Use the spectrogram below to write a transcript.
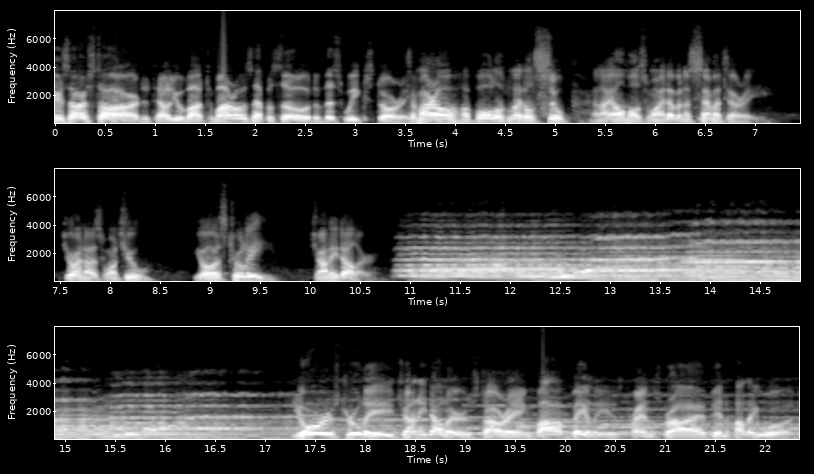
Here's our star to tell you about tomorrow's episode of this week's story. Tomorrow, a bowl of lentil soup, and I almost wind up in a cemetery. Join us, won't you? Yours truly, Johnny Dollar. Yours truly, Johnny Dollar, starring Bob Bailey, is transcribed in Hollywood.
